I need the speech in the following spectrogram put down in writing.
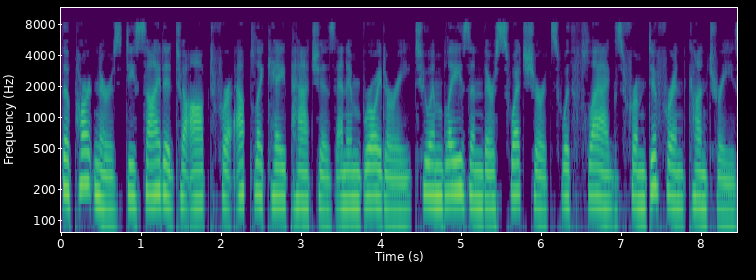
The partners decided to opt for applique patches and embroidery to emblazon their sweatshirts with flags from different countries,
